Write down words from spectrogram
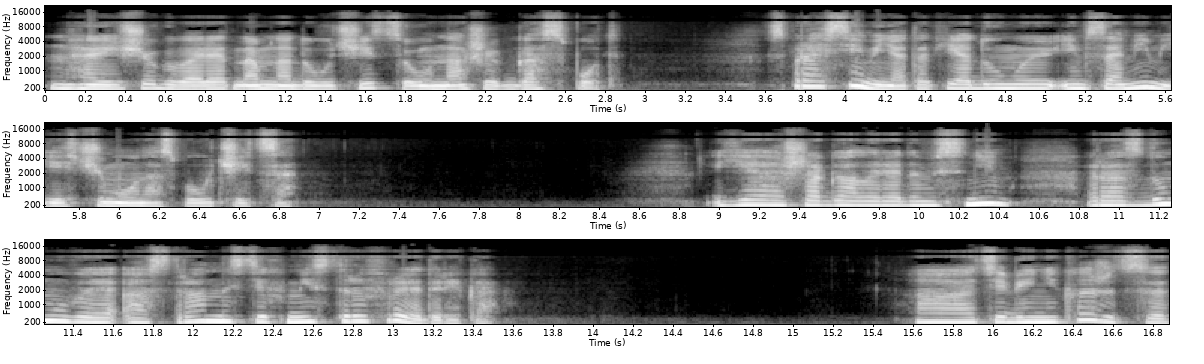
А еще говорят, нам надо учиться у наших господ. Спроси меня, так я думаю, им самим есть чему у нас поучиться. Я шагала рядом с ним, раздумывая о странностях мистера Фредерика. А тебе не кажется,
